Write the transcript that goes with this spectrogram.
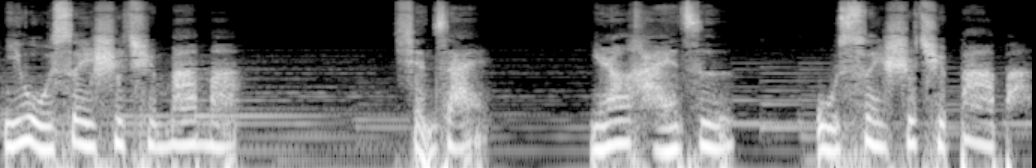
你五岁失去妈妈，现在你让孩子五岁失去爸爸，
